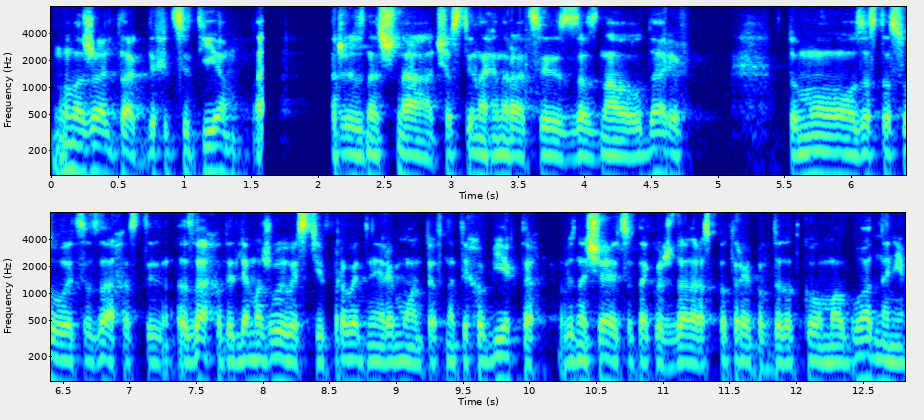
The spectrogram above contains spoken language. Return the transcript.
Ну, на жаль, так, дефіцит є, адже значна частина генерації зазнала ударів, тому застосовуються захисти, заходи для можливості проведення ремонтів на тих об'єктах. Визначаються також зараз потреби в додатковому обладнанні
